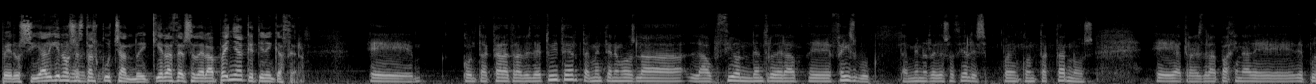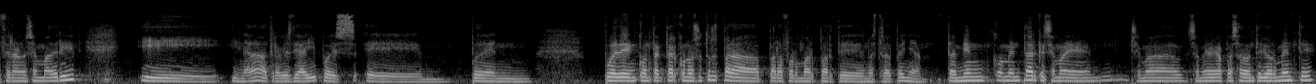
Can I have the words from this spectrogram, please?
pero si alguien nos está escuchando y quiere hacerse de la peña, ¿qué tiene que hacer? eh, contactar a través de Twitter. También tenemos la, la opción dentro de, la, de Facebook, también en redes sociales, pueden contactarnos eh, a través de la página de, de Pucelanos en Madrid. Y, y nada, a través de ahí pues eh, pueden pueden contactar con nosotros para, para formar parte de nuestra peña. También comentar que se me, se me, ha- se me había pasado anteriormente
